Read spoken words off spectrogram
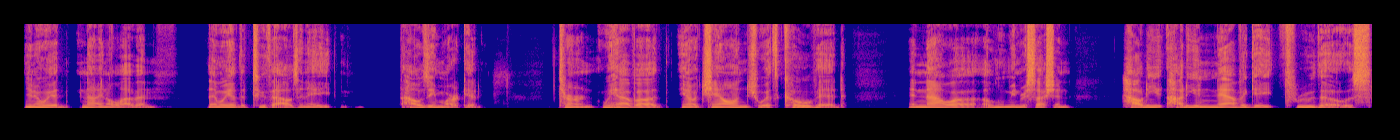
You know, we had 9 11, then we had the 2008 housing market turn. We have a you know challenge with COVID, and now a, a looming recession. How do you how do you navigate through those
